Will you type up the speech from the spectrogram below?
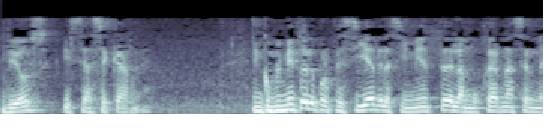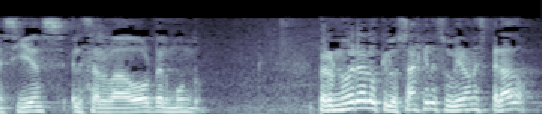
Dios y se hace carne. En cumplimiento de la profecía de la simiente de la mujer nace el Mesías, el Salvador del mundo. Pero no era lo que los ángeles hubieran esperado.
